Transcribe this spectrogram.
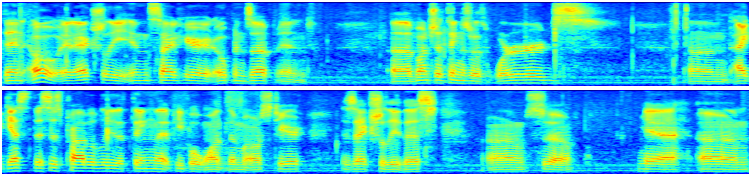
then, oh, it actually inside here it opens up and a bunch of things with words. Um, I guess this is probably the thing that people want the most here. Is actually this. Um, so, yeah. Um,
